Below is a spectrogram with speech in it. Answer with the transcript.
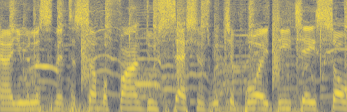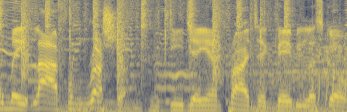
Now, you were listening to Summer Fondue Sessions with your boy DJ Soulmate live from Russia. The DJM Project, baby. Let's go.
